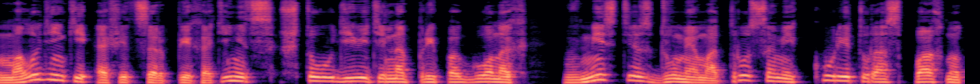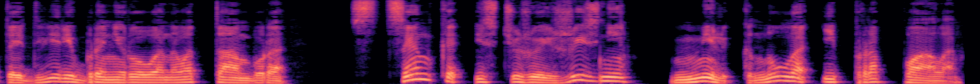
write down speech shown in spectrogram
Молоденький офицер-пехотинец, что удивительно при погонах, вместе с двумя матросами курит у распахнутой двери бронированного тамбура. Сценка из чужой жизни мелькнула и пропала.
